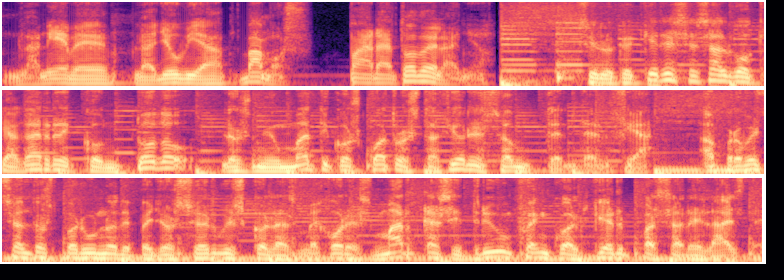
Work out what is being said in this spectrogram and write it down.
la nieve, la lluvia, vamos, para todo el año. Si lo que quieres es algo que agarre con todo, los neumáticos cuatro estaciones son tendencia. Aprovecha el 2x1 de Peugeot Service con las mejores marcas y triunfa en cualquier pasarela, est-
